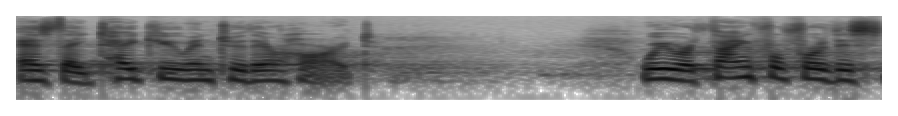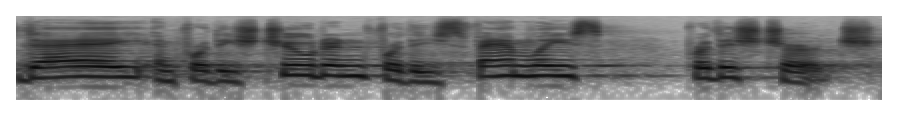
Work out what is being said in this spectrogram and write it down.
as they take you into their heart. We are thankful for this day and for these children, for these families, for this church.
